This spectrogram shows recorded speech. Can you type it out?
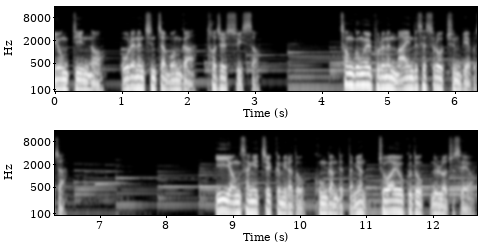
용띠인 너, 올해는 진짜 뭔가 터질 수 있어. 성공을 부르는 마인드셋으로 준비해보자. 이 영상이 찔끔이라도 공감됐다면 좋아요, 구독 눌러주세요.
